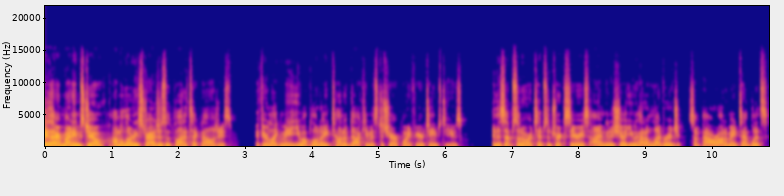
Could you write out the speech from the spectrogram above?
Hey there, my name's Joe. I'm a learning strategist with Planet Technologies. If you're like me, you upload a ton of documents to SharePoint for your teams to use. In this episode of our tips and tricks series, I'm going to show you how to leverage some Power Automate templates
